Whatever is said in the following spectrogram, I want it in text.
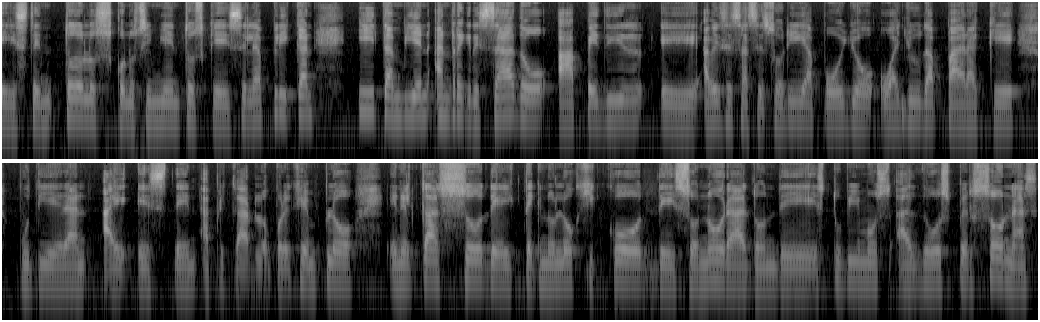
este, todos los conocimientos que se le aplican y también han regresado a pedir eh, a veces asesoría, apoyo o ayuda para que pudieran estén aplicarlo. Por ejemplo, en el caso del tecnológico de Sonora, donde estuvimos a dos personas,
